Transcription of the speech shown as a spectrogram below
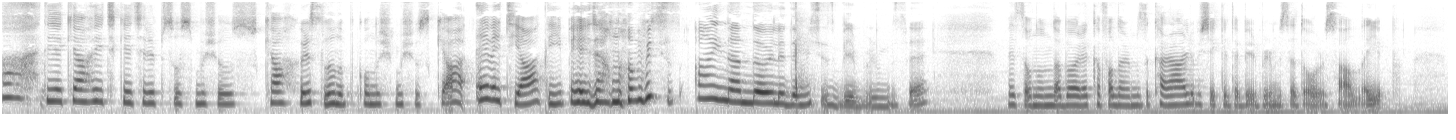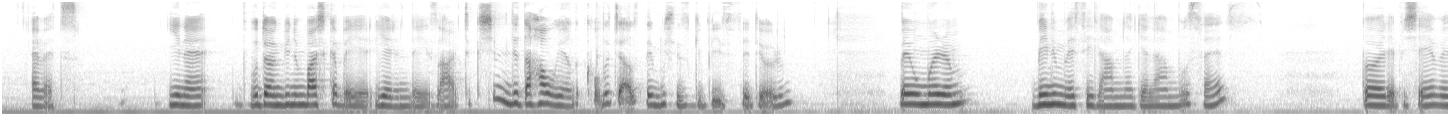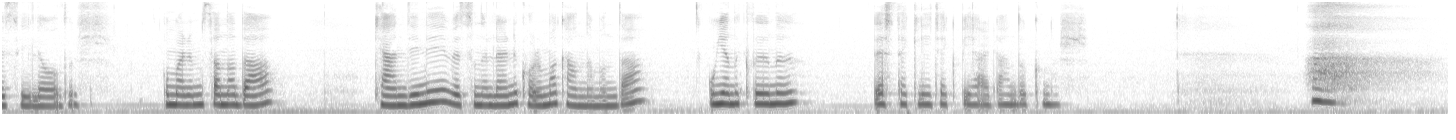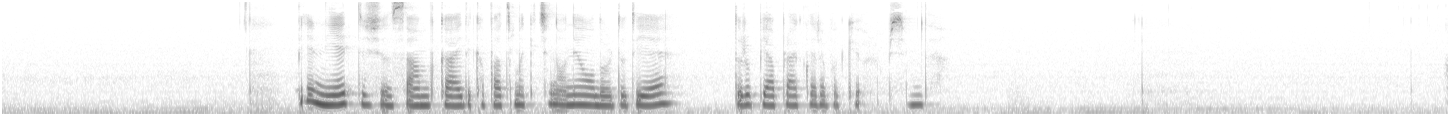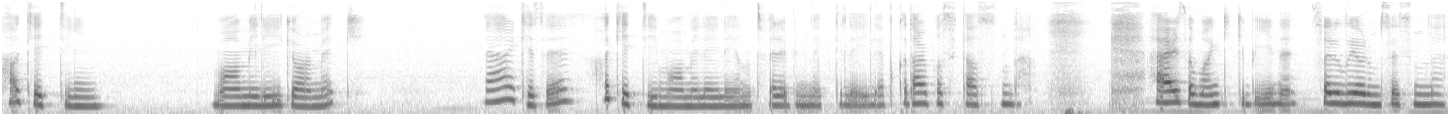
Ah diye kah hiç geçirip susmuşuz, kah hırslanıp konuşmuşuz, kah evet ya deyip heyecanlanmışız. Aynen de öyle demişiz birbirimize. Ve sonunda böyle kafalarımızı kararlı bir şekilde birbirimize doğru sallayıp evet yine bu döngünün başka bir yerindeyiz artık. Şimdi daha uyanık olacağız demişiz gibi hissediyorum. Ve umarım benim vesilemle gelen bu ses böyle bir şeye vesile olur. Umarım sana da kendini ve sınırlarını korumak anlamında uyanıklığını destekleyecek bir yerden dokunur. Bir niyet düşünsem bu kaydı kapatmak için o ne olurdu diye durup yapraklara bakıyorum şimdi. hak ettiğin muameleyi görmek ve herkese hak ettiği muameleyle yanıt verebilmek dileğiyle. Bu kadar basit aslında. Her zamanki gibi yine sarılıyorum sesimle.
